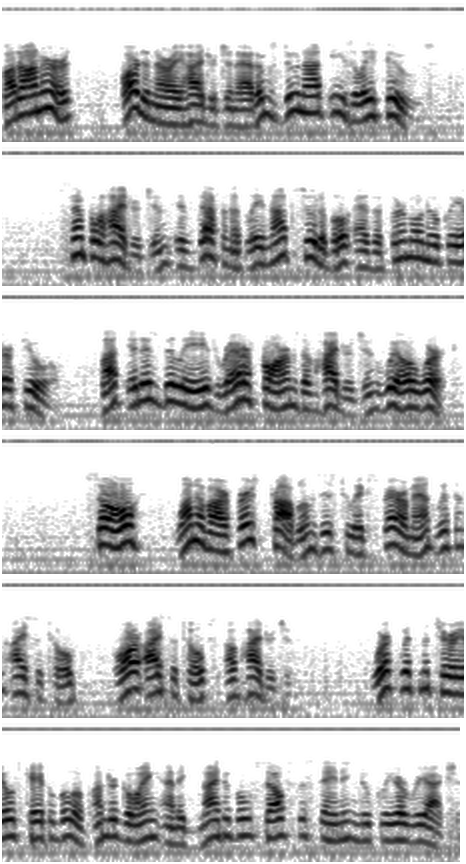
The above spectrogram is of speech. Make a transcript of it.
But on Earth, ordinary hydrogen atoms do not easily fuse. Simple hydrogen is definitely not suitable as a thermonuclear fuel, but it is believed rare forms of hydrogen will work. So, one of our first problems is to experiment with an isotope or isotopes of hydrogen. Work with materials capable of undergoing an ignitable self-sustaining nuclear reaction.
